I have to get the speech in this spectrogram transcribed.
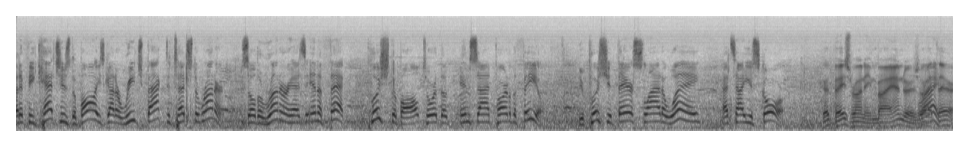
But if he catches the ball, he's got to reach back to touch the runner. So the runner has, in effect, pushed the ball toward the inside part of the field. You push it there, slide away, that's how you score. Good base running by Andrews right, right there.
